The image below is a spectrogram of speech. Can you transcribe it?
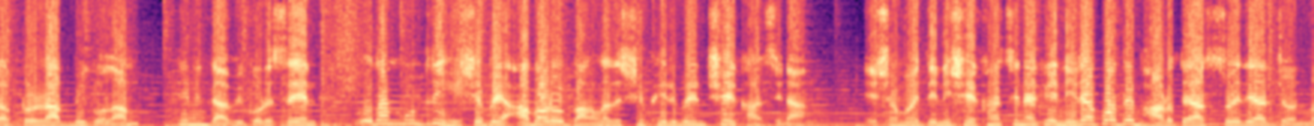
ডক্টর রাব্বি গোলাম তিনি দাবি করেছেন, প্রধানমন্ত্রী হিসেবে আবারও বাংলাদেশে ফিরবেন শেখ হাসিনা। এ সময় তিনি শেখ হাসিনাকে নিরাপদে ভারতে আশ্রয় দেওয়ার জন্য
